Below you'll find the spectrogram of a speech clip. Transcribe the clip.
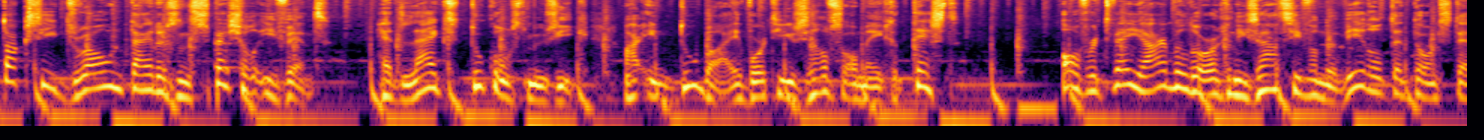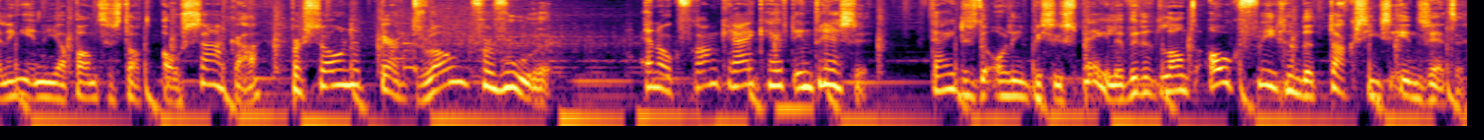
taxi-drone tijdens een special event. Het lijkt toekomstmuziek, maar in Dubai wordt hier zelfs al mee getest. Over twee jaar wil de organisatie van de wereldtentoonstelling in de Japanse stad Osaka personen per drone vervoeren. En ook Frankrijk heeft interesse. Tijdens de Olympische Spelen wil het land ook vliegende taxis inzetten.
